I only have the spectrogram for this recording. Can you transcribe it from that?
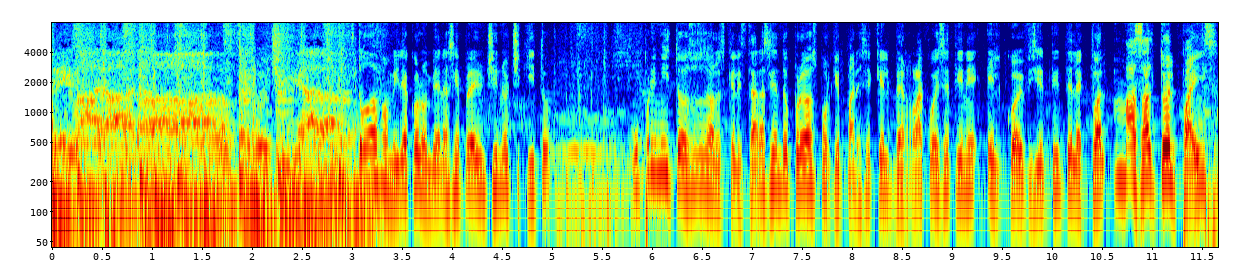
En toda familia colombiana siempre hay un chino chiquito. Un primito de esos a los que le están haciendo pruebas porque parece que el berraco ese tiene el coeficiente intelectual más alto del país.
